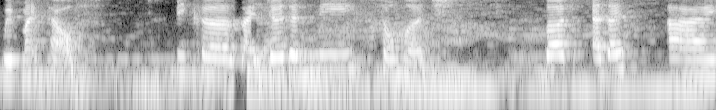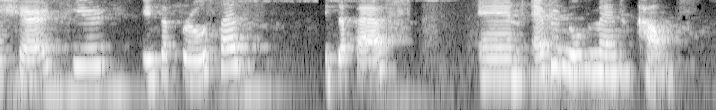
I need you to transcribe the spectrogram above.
with myself because I yeah. judged me so much. But as I I shared here, it's a process, it's a path, and every movement counts.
